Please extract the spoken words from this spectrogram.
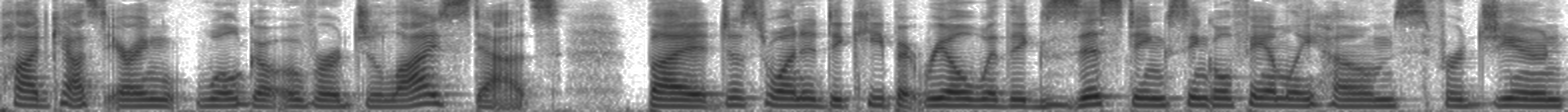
podcast airing, we'll go over July stats. But just wanted to keep it real with existing single family homes for June.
